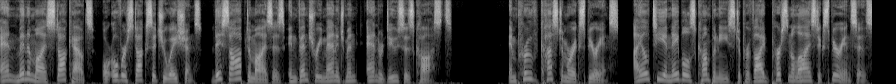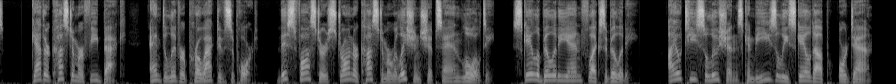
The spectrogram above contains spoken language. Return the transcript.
and minimize stockouts or overstock situations. This optimizes inventory management and reduces costs. Improved customer experience. IoT enables companies to provide personalized experiences, gather customer feedback, and deliver proactive support. This fosters stronger customer relationships and loyalty. Scalability and flexibility. IoT solutions can be easily scaled up or down,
